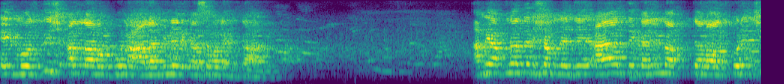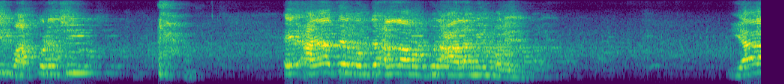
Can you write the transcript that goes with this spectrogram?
এই মজলিস আল্লাহ রব্বুল আলমিনের কাছে অনেক দামি। আমি আপনাদের সামনে যে আয়াতে কালিমা তেলাওয়াত করেছি, পাঠ করেছি, এই আয়াতের মধ্যে আল্লাহ রব্বুল আলমিন বলেন, ইয়া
